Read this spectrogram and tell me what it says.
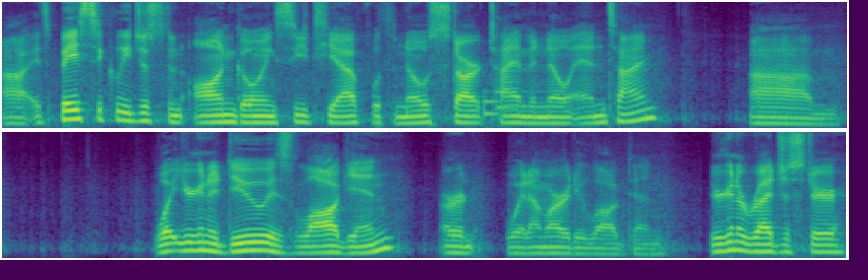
Uh, it's basically just an ongoing CTF with no start time and no end time. Um, what you're gonna do is log in, or wait, I'm already logged in. You're gonna register.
